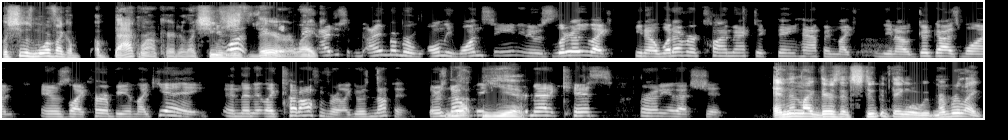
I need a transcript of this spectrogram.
but she was more of like a, a background character. Like she, She was, just there. Like I just I remember only one scene, and it was literally like you know whatever climactic thing happened, like you know good guys won, and it was like her being like yay, and then it like cut off of her, like it was nothing. There was no Not- big yeah. dramatic kiss or any of that shit. and then like there's that stupid thing where we remember like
